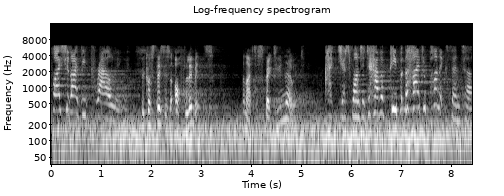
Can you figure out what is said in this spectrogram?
Why should I be prowling? Because this is off limits. And I suspect you know it. I just wanted to have a peep at the hydroponic center.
